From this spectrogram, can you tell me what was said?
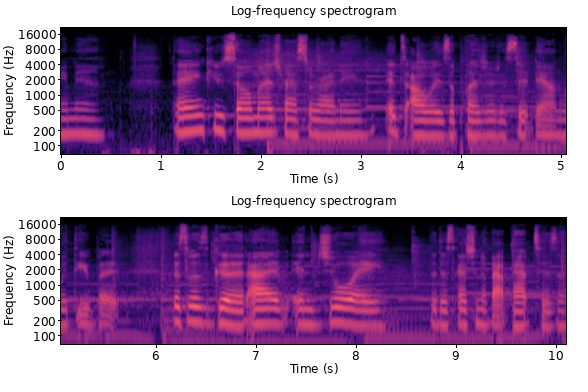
Amen. Thank you so much, Pastor Rodney. It's always a pleasure to sit down with you, but this was good. I enjoy the discussion about baptism.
